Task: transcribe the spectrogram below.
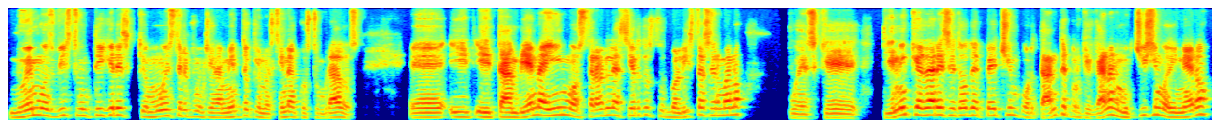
no hemos visto un Tigres que muestre el funcionamiento que nos tiene acostumbrados. Eh, y, también ahí mostrarle a ciertos futbolistas, hermano, pues que tienen que dar ese do de pecho importante porque ganan muchísimo dinero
